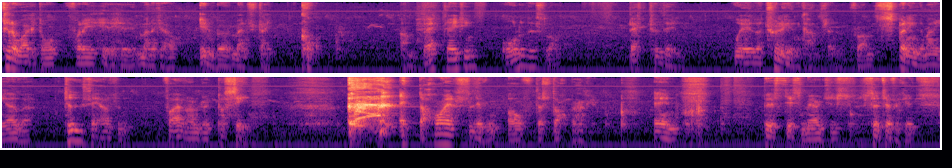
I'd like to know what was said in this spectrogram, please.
Te Waikato Whare Here Here Manukau, Edinburgh Magistrate Court. I'm backdating all of this long back to then, where the trillion comes in, from spinning the money over 2,500% at the highest level of the stock market. And birth, death, marriages, certificates,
